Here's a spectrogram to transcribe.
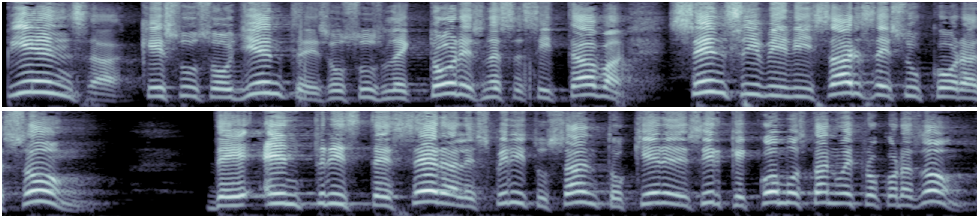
piensa que sus oyentes o sus lectores necesitaban sensibilizarse su corazón de entristecer al Espíritu Santo quiere decir que cómo está nuestro corazón.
